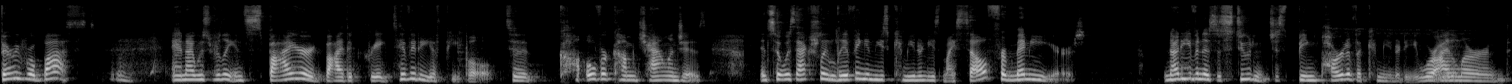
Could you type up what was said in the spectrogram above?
very robust. Mm. And I was really inspired by the creativity of people to co- overcome challenges. And so it was actually living in these communities myself for many years, not even as a student, just being part of a community where I learned.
